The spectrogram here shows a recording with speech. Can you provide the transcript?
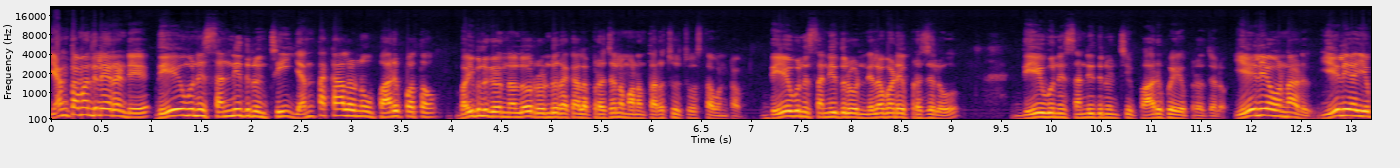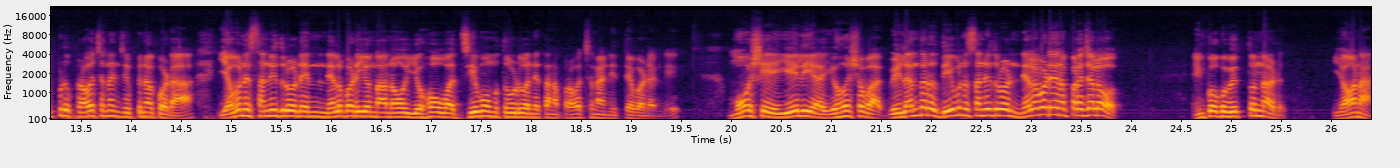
ఎంతమంది లేరండి? దేవుని సన్నిధి నుంచి ఎంతకాలం నువ్వు పారిపోతావు? బైబిల్ గ్రంథంలో రెండు రకాల ప్రజలు మనం తరచూ చూస్తూ ఉంటాం. దేవుని సన్నిధిలో నిలబడే ప్రజలు దేవుని సన్నిధి నుంచి పారిపోయే ప్రజలు. ఏలియా ఉన్నాడు. ఏలియా ఎప్పుడు ప్రవచనం చెప్పినా కూడా ఎవని సన్నిధిలో నేను నిలబడి ఉన్నానో యహోవా జీవము తోడు అని తన ప్రవచనాన్ని ఎత్తేవాడండి మోషే ఏలియా యహోషవ వీళ్ళందరూ దేవుని సన్నిధిలో నిలబడిన ప్రజలు. ఇంకొక వ్యక్తి ఉన్నాడు. యోన.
